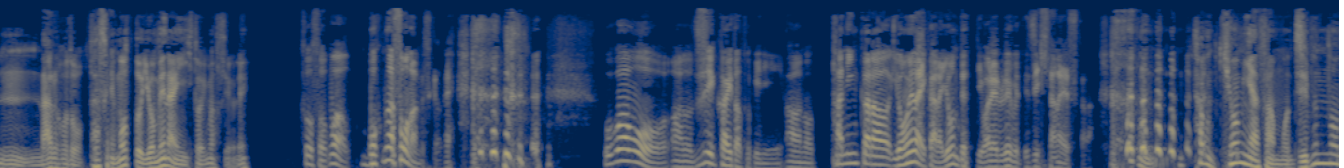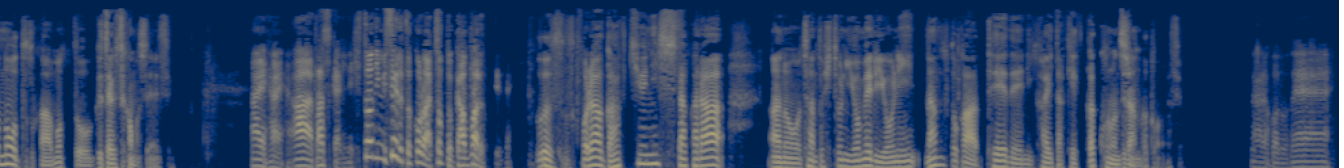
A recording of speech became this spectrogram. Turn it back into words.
うん、なるほど。確かにもっと読めない人いますよね。そうそう。まあ、僕がそうなんですけどね。僕はもう、あの、字書いた時に、あの、他人から読めないから読んでって言われるレベルで字汚いですから。うん、多分、清宮さんも自分のノートとかはもっとぐちゃぐちゃかもしれないですよ。はいはい。ああ、確かにね。人に見せるところはちょっと頑張るっていうね。そうです。これは学級日誌だから、あの、ちゃんと人に読めるように、なんとか丁寧に書いた結果、この字なんだと思いますよ。なるほどね。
